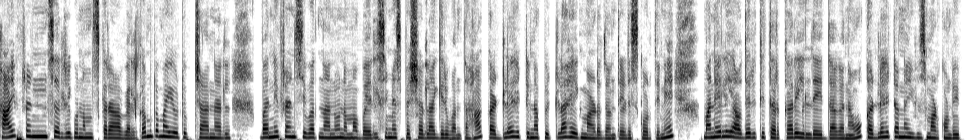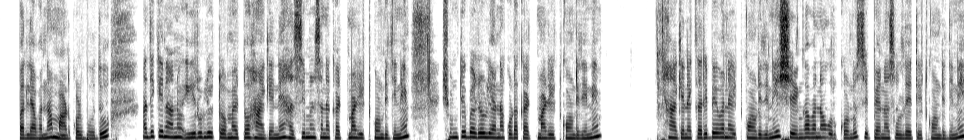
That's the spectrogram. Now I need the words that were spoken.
ಹಾಯ್ ಫ್ರೆಂಡ್ಸ್, ಎಲ್ರಿಗೂ ನಮಸ್ಕಾರ. Welcome to my YouTube channel. ಬನ್ನಿ ಫ್ರೆಂಡ್ಸ್ ಇವತ್ತು ನಾನು ನಮ್ಮ ಬಯಲುಸೀಮೆ ಸ್ಪೆಷಲ್ ಆಗಿರುವಂತಹ ಕಡಲೆ ಹಿಟ್ಟಿನ ಪಿಟ್ಲ ಹೇಗೆ ಮಾಡೋದು ಅಂತ ತಿಳಿಸ್ಕೊಡ್ತೀನಿ. ಮನೆಯಲ್ಲಿ ಯಾವುದೇ ರೀತಿ ತರಕಾರಿ ಇಲ್ಲದೆ ಇದ್ದಾಗ ನಾವು ಕಡಲೆ ಹಿಟ್ಟನ್ನು ಯೂಸ್ ಮಾಡಿಕೊಂಡು ಪಲ್ಯವನ್ನು ಮಾಡ್ಕೊಳ್ಬೋದು. ಅದಕ್ಕೆ ನಾನು ಈರುಳ್ಳಿ ಟೊಮೆಟೊ ಹಾಗೆಯೇ ಹಸಿಮೆಣಸನ್ನು ಕಟ್ ಮಾಡಿ ಇಟ್ಕೊಂಡಿದ್ದೀನಿ. ಶುಂಠಿ ಬೆಳ್ಳುಳ್ಳಿಯನ್ನು ಕೂಡ ಕಟ್ ಮಾಡಿ ಇಟ್ಕೊಂಡಿದ್ದೀನಿ. ಹಾಗೆಯೇ ಕರಿಬೇವನ್ನು ಇಟ್ಕೊಂಡಿದ್ದೀನಿ. ಶೇಂಗಾವನ್ನು ಹುರ್ಕೊಂಡು ಸಿಪ್ಪೆಯನ್ನು ಸುಲ್ದೆತ್ತಿ ಇಟ್ಕೊಂಡಿದ್ದೀನಿ.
